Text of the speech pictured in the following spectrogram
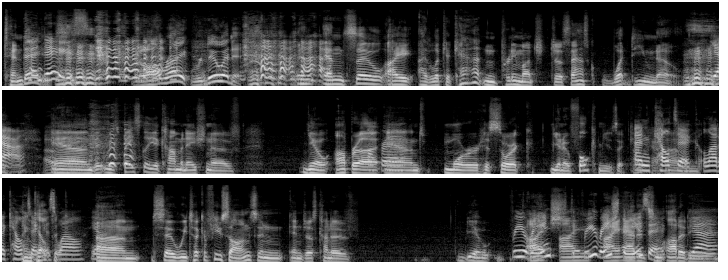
Ten days. 10 days. All right, we're doing it. and, and so I, I look at Kat and pretty much just ask, "What do you know?" yeah. and it was basically a combination of you know opera, Opera. and more historic you know folk music And Okay. Celtic, a lot of And Celtic, as well. Yeah. um, so we took a few songs and and just kind of you know Rearranged- I, I, rearranged I the added some music. oddity Yeah.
